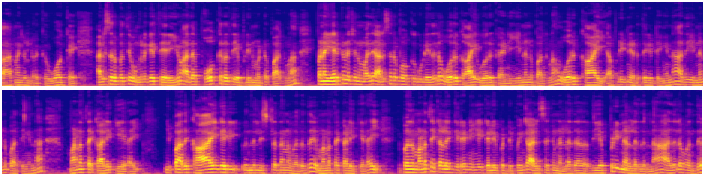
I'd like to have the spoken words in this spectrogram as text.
காரணங்கள் இருக்குது ஓகே அல்சரை பற்றி உங்களுக்கே தெரியும். அதை போக்குறது எப்படின்னு மட்டும் பார்க்கலாம். இப்போ நான் ஏற்கனவே சொன்ன மாதிரி அல்சரை போக்கக்கூடியதில் ஒரு காய் ஒரு கனி. என்னென்னு பார்க்கலாம். ஒரு காய் அப்படின்னு எடுத்துக்கிட்டிங்கன்னா அது என்னென்னு பார்த்தீங்கன்னா மணத்தக்காளி கீரை. இப்போ அது காய்கறி வந்து லிஸ்ட்டில் தானே வருது. மணத்தக்காளி கீரை. இப்போ அந்த மணத்தக்காளி கீரை நீங்கள் கேள்விப்பட்டிருப்பீங்க. அல்சருக்கு நல்லது. அது எப்படி நல்லதுன்னா அதில் வந்து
